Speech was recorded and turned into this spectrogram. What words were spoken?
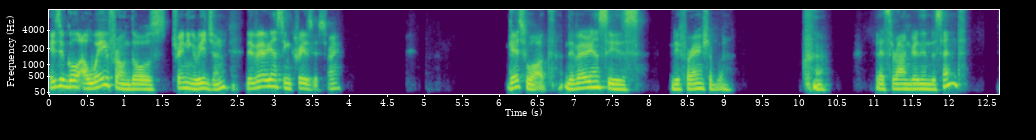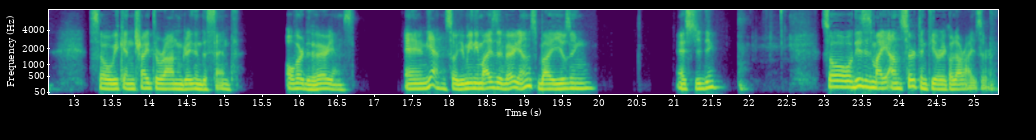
As you go away from those training region, the variance increases, right? Guess what? The variance is differentiable. Let's run gradient descent. So we can try to run gradient descent over the variance. And yeah, so you minimize the variance by using SGD. So this is my uncertainty regularizer.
